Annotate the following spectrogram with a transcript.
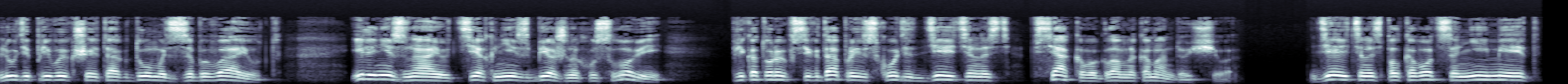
Люди, привыкшие так думать, забывают или не знают тех неизбежных условий, при которых всегда происходит деятельность всякого главнокомандующего. Деятельность полководца не имеет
